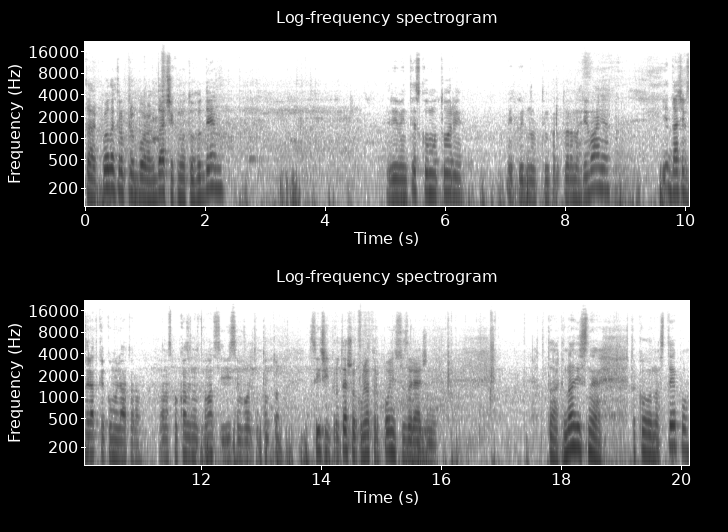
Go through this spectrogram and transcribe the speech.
Так, по електроприборах. Датчик мотогодин, рівень тиску в моторі, відповідно температура нагрівання і датчик зарядки акумулятора. Зараз показує на 12,8 вольт. Тобто свідчить про те, що акумулятор повністю заряджений. Так, навісне такого у нас типу.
